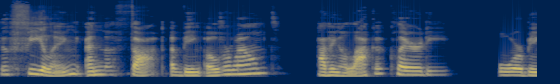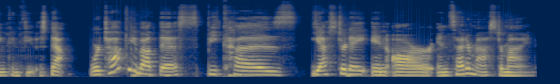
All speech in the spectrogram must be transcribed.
the feeling and the thought of being overwhelmed, having a lack of clarity, or being confused. Now, we're talking about this because yesterday in our Insider Mastermind,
